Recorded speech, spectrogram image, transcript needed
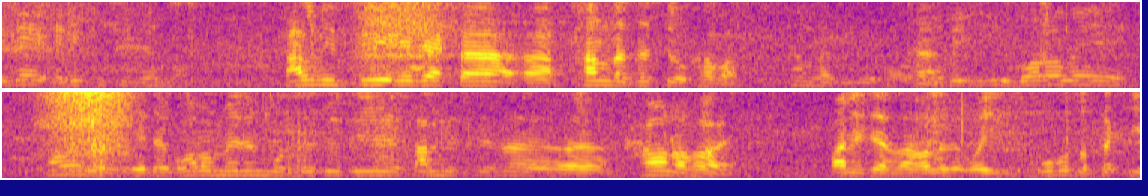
এটা এটা কিসের জন্য? তাল মিস্ত্রি এটা একটা ঠান্ডা জাতীয় খাবার। হ্যাঁ। গরমে এটা গরমের মধ্যে যদি তাল মিস্ত্রিটা খাওয়ানো হয় পানিটা তাহলে ওই কবুতরটা কি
